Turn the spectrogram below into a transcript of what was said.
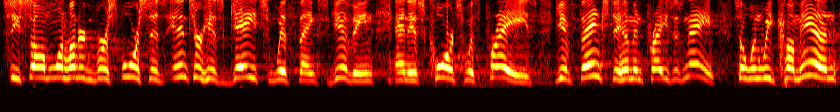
See, Psalm 100 and verse 4 says, Enter his gates with thanksgiving and his courts with praise. Give thanks to him and praise his name. So when we come in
